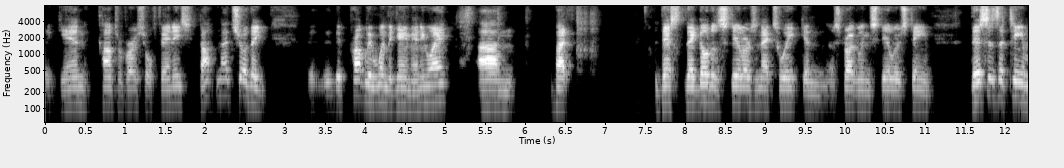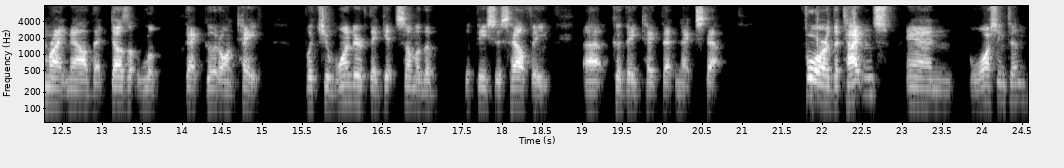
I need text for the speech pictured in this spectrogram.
again, controversial finish. Not not sure they they probably win the game anyway. Um, but this they go to the Steelers next week and a struggling Steelers team. This is a team right now that doesn't look that good on tape, but you wonder if they get some of the, the pieces healthy, uh, could they take that next step? For the Titans and Washington,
